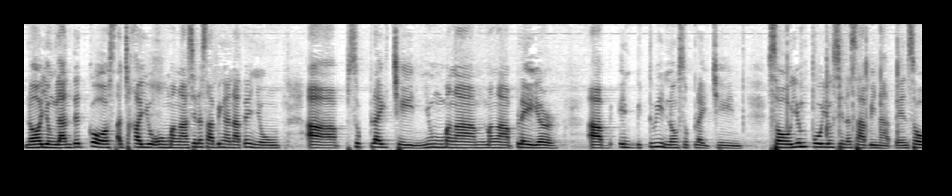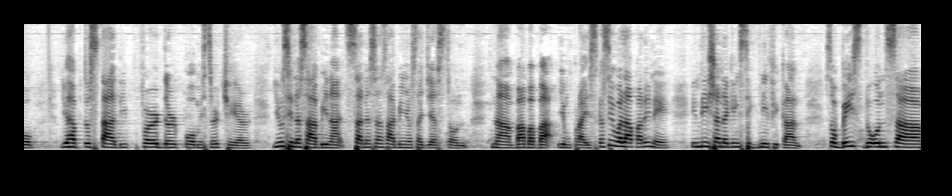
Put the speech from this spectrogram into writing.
no yung landed cost at saka yung mga sinasabi nga natin yung ah, supply chain yung mga mga player ah, in between no supply chain so yun po yung sinasabi natin so you have to study further po Mr. Chair yung sinasabi na sana sinasabi yung suggestion na bababa yung price kasi wala pa rin eh hindi siya naging significant so based doon sa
